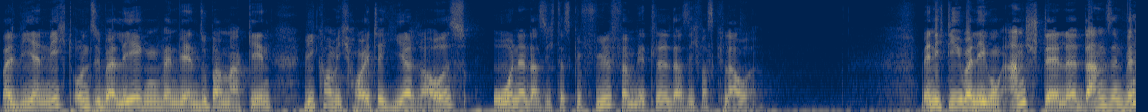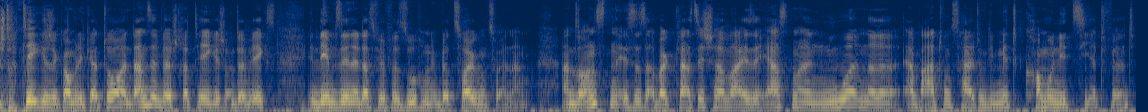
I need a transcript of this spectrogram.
weil wir nicht uns überlegen, wenn wir in den Supermarkt gehen, wie komme ich heute hier raus, ohne dass ich das Gefühl vermittel, dass ich was klaue. Wenn ich die Überlegung anstelle, dann sind wir strategische Kommunikatoren, dann sind wir strategisch unterwegs, in dem Sinne, dass wir versuchen, Überzeugung zu erlangen. Ansonsten ist es aber klassischerweise erstmal nur eine Erwartungshaltung, die mit kommuniziert wird.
